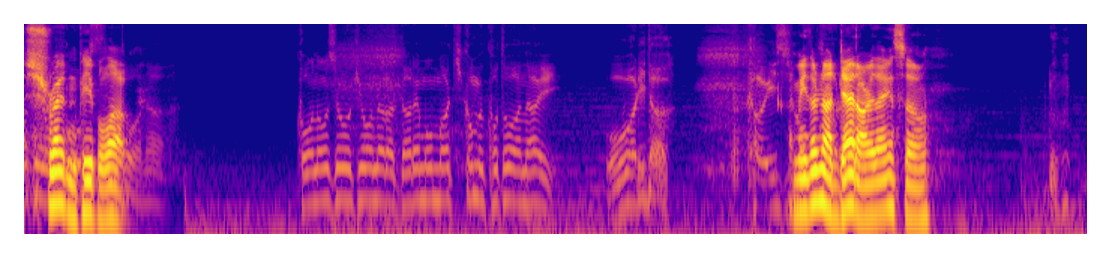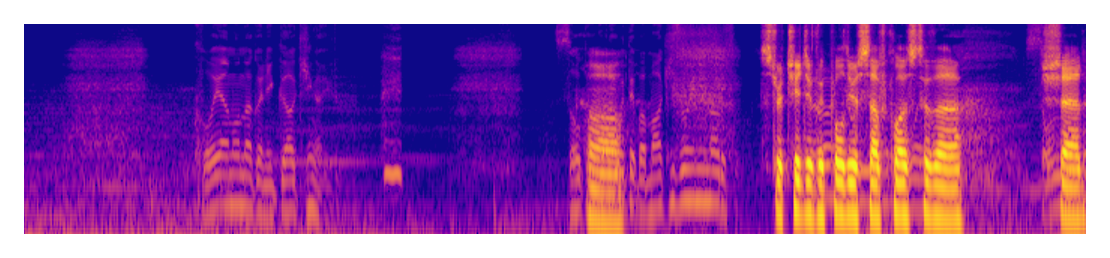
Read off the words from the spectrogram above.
Shredding people up. この状況なら誰も巻き込むことはない終わりだ I mean, they're not dead, are they? So Oh. Strategically pulled yourself close to the shed.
